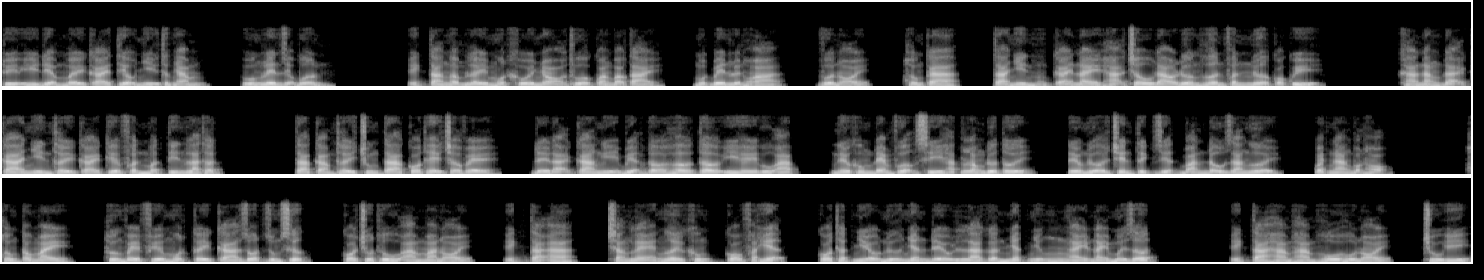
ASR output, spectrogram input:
tùy ý điểm mấy cái tiểu nhị thức nhắm, uống lên rượu bờn ích ta ngậm lấy một khối nhỏ thua quang bảo tài, một bên luyện hóa, vừa nói, hống ca, ta nhìn cái này hạ châu đao đường hơn phân nửa có quỷ. Khả năng đại ca nhìn thấy cái kia phần mật tín là thật. Ta cảm thấy chúng ta có thể trở về, để đại ca nghĩ biện tờ hờ tờ y hê ưu áp, nếu không đem phượng xí hắc long đưa tới đều nữa trên tịch diệt bán đấu giá người, quét ngang bọn họ. Hống tóc mày, hướng về phía một cây cà rốt dùng sức, có chút ưu ám mà nói, ích tà à chẳng lẽ ngươi không có phát hiện, có thật nhiều nữ nhân đều là gần nhất những ngày này mới rớt? Ích tà hàm hàm hồ hồ nói, chú ý,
